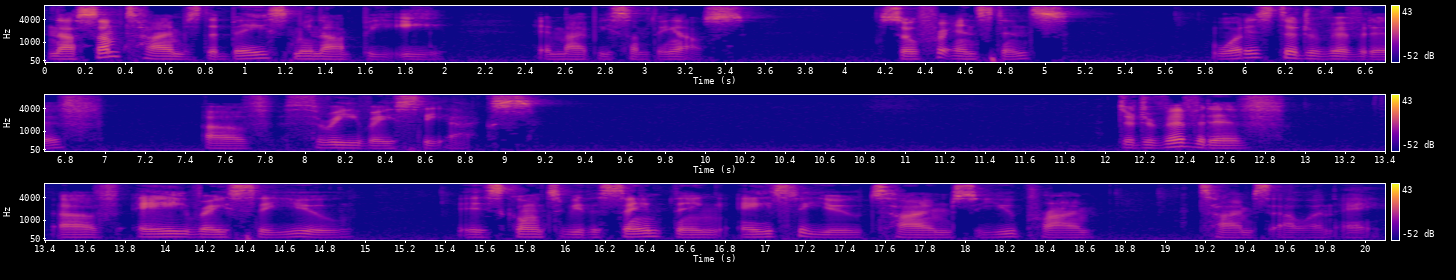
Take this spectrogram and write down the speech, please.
Now sometimes the base may not be e, it might be something else. So for instance, what is the derivative of 3 raised to the x? The derivative of a raised to the u is going to be the same thing, a to the u times u prime times ln a.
